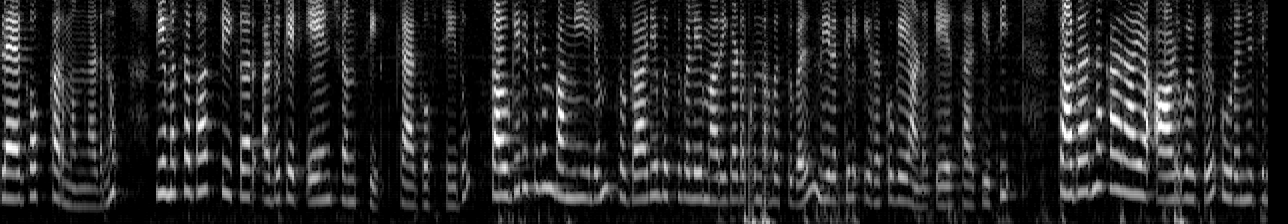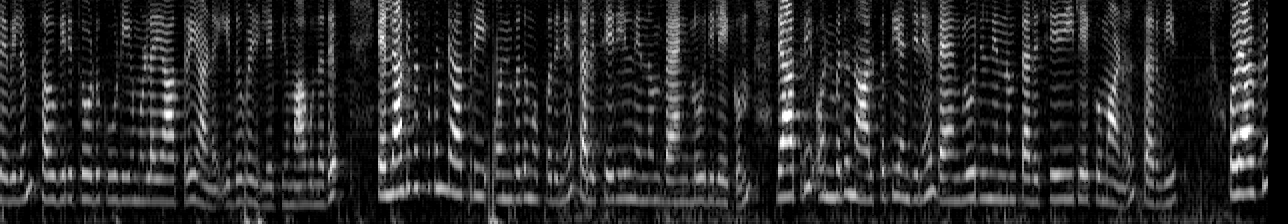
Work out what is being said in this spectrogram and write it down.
ഫ്ളാഗ് ഓഫ് കർമ്മം നടന്നു. നിയമസഭാ speaker advocate A N Shamseer flag off ചെയ്തു. സൗകര്യത്തിലും ഭംഗിയിലും സ്വകാര്യ ബസ്സുകളെ മറികടക്കുന്ന ബസ്സുകൾ നിരത്തിൽ ഇറക്കുകയാണ് K S R T C. സാധാരണക്കാരായ ആളുകൾക്ക് കുറഞ്ഞ ചിലവിലും സൗകര്യത്തോടു കൂടിയുമുള്ള യാത്രയാണ് ഇതുവഴി ലഭ്യമാകുന്നത്. എല്ലാ ദിവസവും രാത്രി ഒൻപത് മുപ്പതിന് തലശ്ശേരിയിൽ നിന്നും ബാംഗ്ലൂരിലേക്കും രാത്രി ഒൻപത് നാൽപ്പത്തിയഞ്ചിന് ബാംഗ്ലൂരിൽ നിന്നും തലശ്ശേരിയിലേക്കുമാണ് സർവീസ്. ഒരാൾക്ക്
